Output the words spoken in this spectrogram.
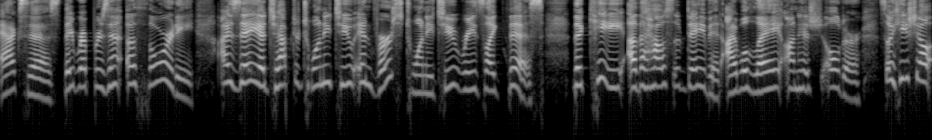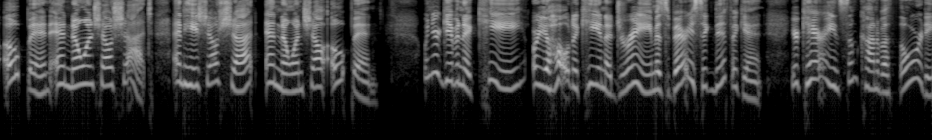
access, they represent authority. Isaiah chapter 22 and verse 22 reads like this The key of the house of David I will lay on his shoulder, so he shall open and no one shall shut, and he shall shut and no one shall open. When you're given a key or you hold a key in a dream, it's very significant. You're carrying some kind of authority,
